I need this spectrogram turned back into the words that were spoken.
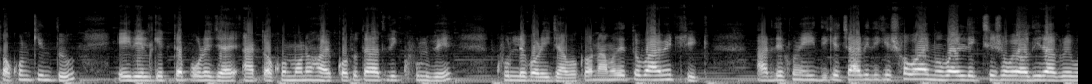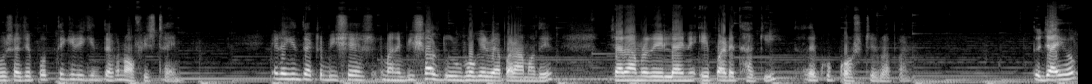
তখন কিন্তু এই রেলগেটটা পড়ে যায় আর তখন মনে হয় কত তাড়াতাড়ি খুলবে, খুললে পরেই যাব। কারণ আমাদের তো বায়োমেট্রিক আর দেখুন এই দিকে চারিদিকে সবাই মোবাইল দেখছে, সবাই অধীর আগ্রহে বসে আছে। প্রত্যেকেরই কিন্তু এখন অফিস টাইম এটা কিন্তু একটা বিশেষ মানে বিশাল দুর্ভোগের ব্যাপার আমাদের। যারা আমরা রেল লাইনে এপারে থাকি, তাদের খুব কষ্টের ব্যাপার। তো যাই হোক,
